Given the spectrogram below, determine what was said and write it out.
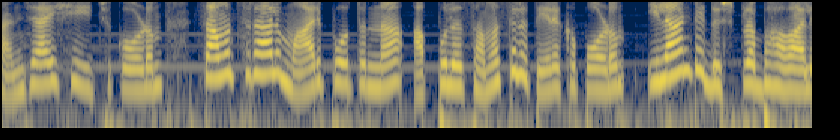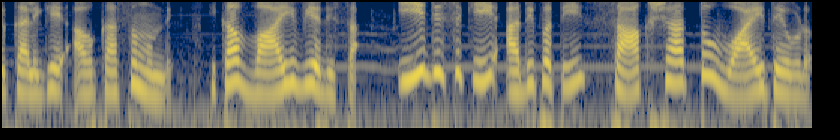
సంజాయిషి ఇచ్చుకోవడం సంవత్సరాలు మారిపోతున్నా అప్పుల సమస్యలు తీరకపోవడం ఇలాంటి దుష్ప్రభావాలు కలిగే అవకాశం ఉంది. ఇక వాయువ్య దిశ. ఈ దిశకి అధిపతి సాక్షాత్తు వాయుదేవుడు.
